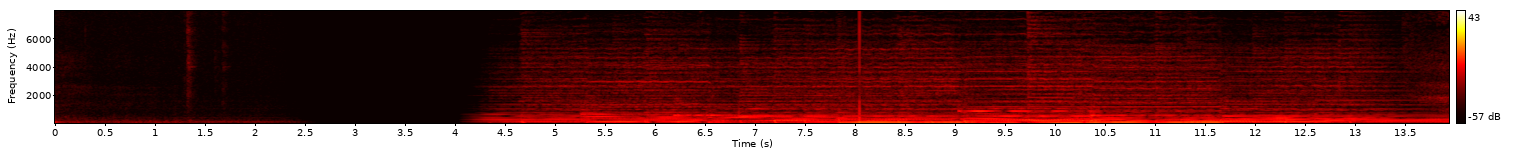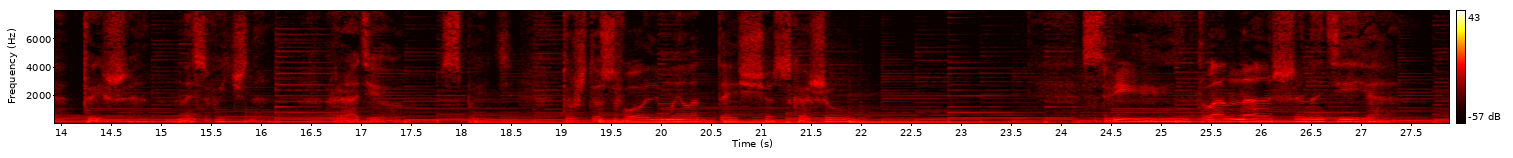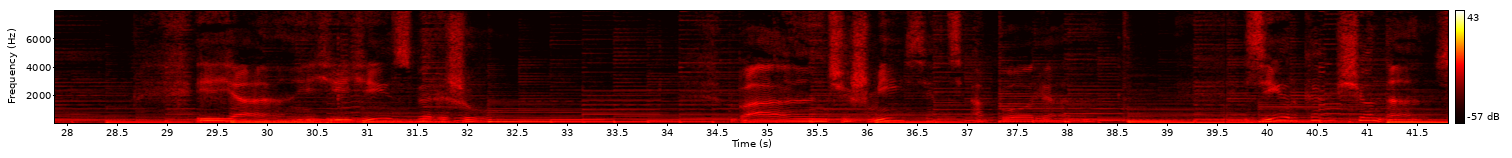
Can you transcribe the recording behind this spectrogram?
Тиша незвична, радіо спить, тож дозволь, мила, дещо скажу. Світла наша надія, і я її збережу. Бачиш місяць, а поряд зірка, що нас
